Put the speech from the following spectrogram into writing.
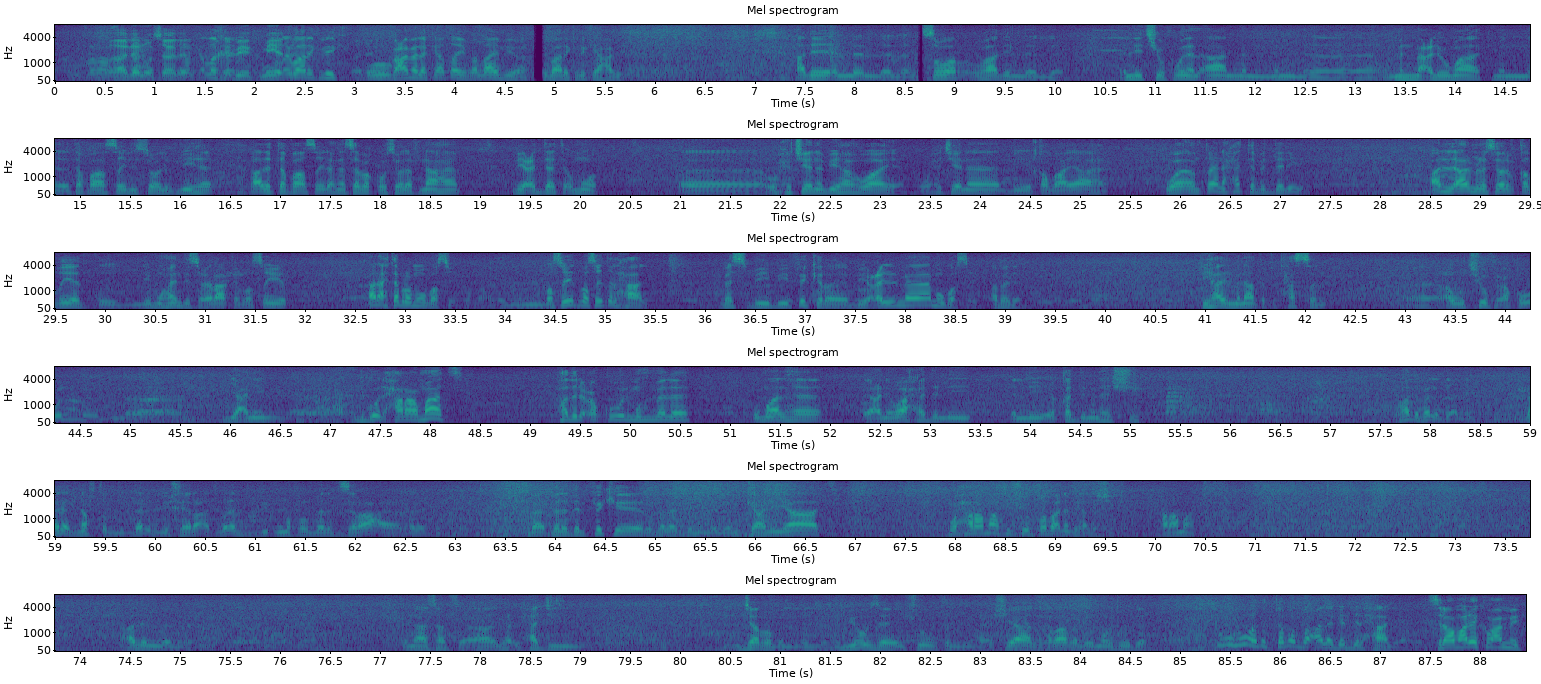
أهلا وسهلا. الله بيك الله يبارك فيك. وبعملك يا طيب الله يبيك. يبارك فيك يا حبيبي. هذه ال- ال- ال- الصور وهذه ال- ال- اللي تشوفونه الآن من من آه، من معلومات من تفاصيل نسولف فيها. هذه التفاصيل إحنا سبق وسولفناها بعدة أمور. آه، وحكينا بها هواية وحكينا بقضاياها وأنطينا حتى بالدليل. أنا الآن من أسولف قضية لمهندس عراقي بسيط. أنا أعتبره مو بسيط والله. بسيط بسيط الحال. بس بفكره بعلمه مو بسيط ابدا. في هذه المناطق تحصل آه، أو تشوف عقول آه، يعني آه، تقول حرامات. هذه العقول مهملة وما لها يعني واحد اللي اللي يقدم لها الشيء. وهذا بلد يعني بلد نفط بلد بخيرات بلد المفروض بلد زراعة بلد بلد الفكر بلد ال- الإمكانيات. وحرامات نشوف وضعنا بهذا الشكل. حرامات. هذا ال- ال- الناس الحج يجرب ال- ال- الميوزة يشوف الأشياء الأغراض اللي موجودة. وهو هذا التبضع على قد الحال يعني. السلام عليكم عمي.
